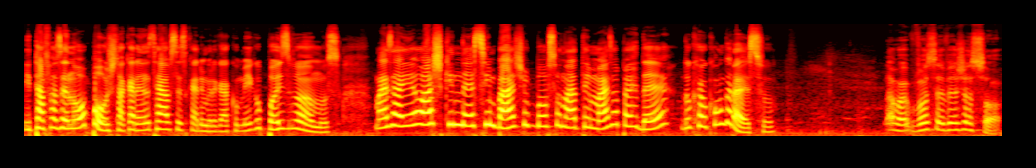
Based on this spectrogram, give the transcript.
e tá fazendo o oposto, tá querendo dizer, ah, vocês querem brigar comigo? Pois vamos. Mas aí eu acho que nesse embate o Bolsonaro tem mais a perder do que o Congresso. Não, mas você veja só,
